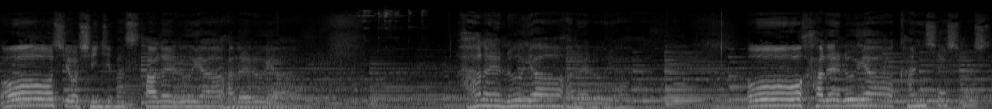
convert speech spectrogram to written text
おー主を信じます。ハレルヤハレルヤ。ハレルヤハレルヤおーハレルヤ感謝します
